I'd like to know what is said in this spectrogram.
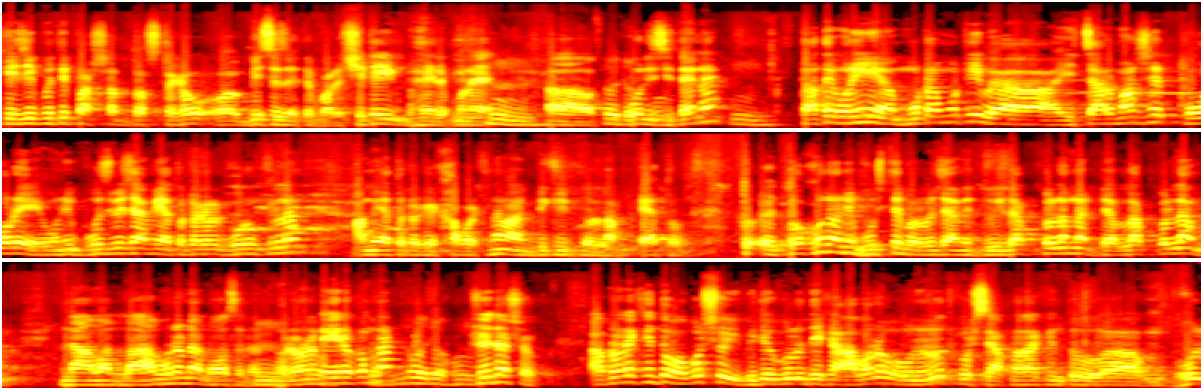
কেজি প্রতি পাঁচ সাত দশ টাকাও বেঁচে যেতে পারে। সেটাই ভাইয়ের মানে। পলিসি তাই না? তাতে উনি মোটামুটি এই চার মাসের পরে উনি বুঝবে যে আমি এত টাকার গরু কিনলাম আমি এত টাকার খাবার কিনলাম আমি বিক্রি করলাম এত। তো তখন উনি বুঝতে পারবে যে আমি দুই লাখ করলাম না দেড় লাখ করলাম না আমার লাভ হলো না লস হলো। ঘটনাটা এরকম না? সেই দর্শক আপনারা কিন্তু অবশ্যই ভিডিওগুলো দেখে আবারও অনুরোধ করছে আপনারা কিন্তু ভুল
